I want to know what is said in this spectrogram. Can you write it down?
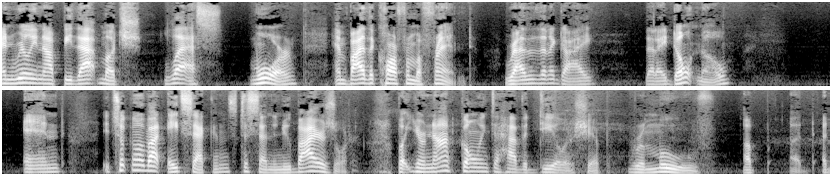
and really not be that much less, more, and buy the car from a friend rather than a guy that I don't know. And it took him about eight seconds to send a new buyer's order. But you're not going to have a dealership remove a, a, a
